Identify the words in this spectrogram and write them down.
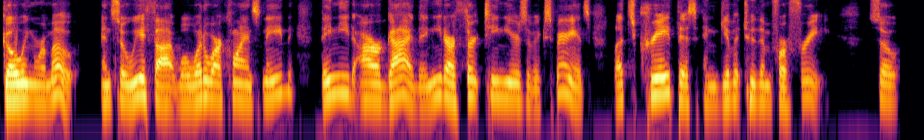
going remote and so we thought, well, what do our clients need? They need our guide. They need our 13 years of experience. Let's create this and give it to them for free. So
